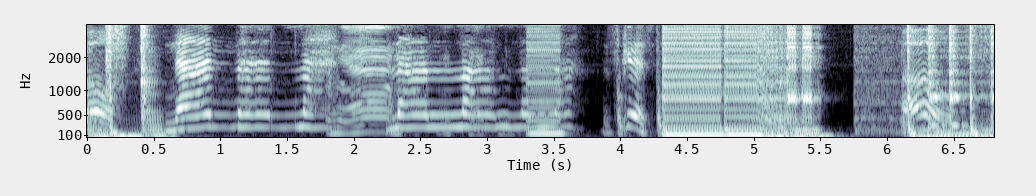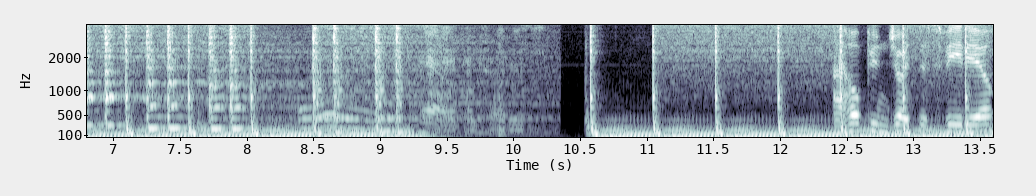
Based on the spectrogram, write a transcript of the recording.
Oh. Na na la. Yeah, La la exactly. la la. It's good. Oh. Yeah, you can try this. I hope you enjoyed this video.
